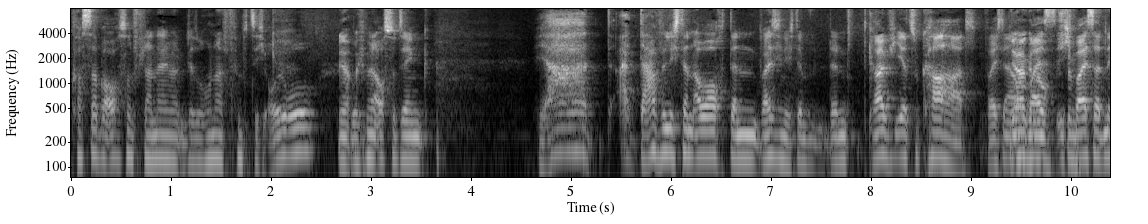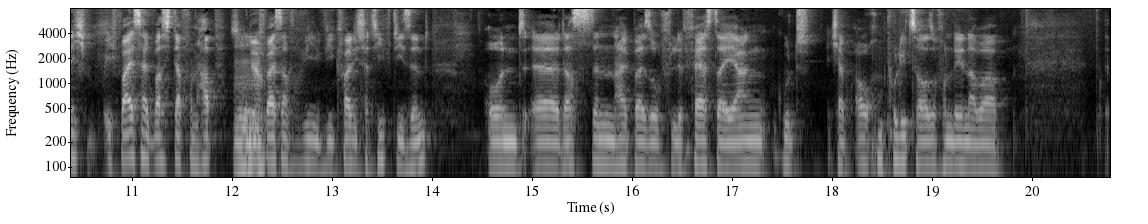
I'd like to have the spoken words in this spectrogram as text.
Kostet aber auch so ein Flanellhemd so 150 Euro. Ja. Wo ich mir auch so denke, ja, da, will ich dann aber auch, dann weiß ich nicht, dann, dann greife ich eher zu Carhartt, weil ich dann Ja, auch genau, weiß, ich stimmt. weiß halt nicht, ich weiß halt, was ich davon hab. So, und Ja. Ich weiß einfach, wie, wie qualitativ die sind. Und äh, das ist dann halt bei so Le Faster Young, gut, ich habe auch einen Pulli zu Hause von denen, aber äh,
